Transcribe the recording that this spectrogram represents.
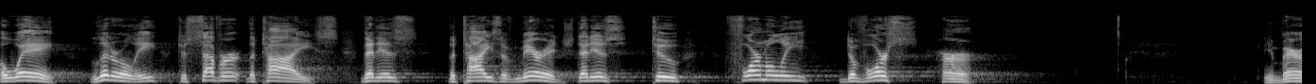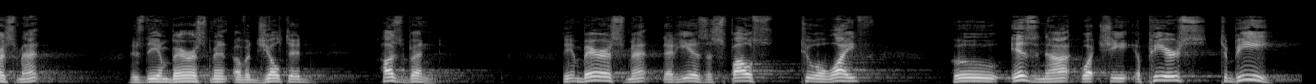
away, literally to sever the ties. That is, the ties of marriage. That is, to formally divorce her. The embarrassment is the embarrassment of a jilted husband. The embarrassment that he is a spouse to a wife who is not what she appears to be.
